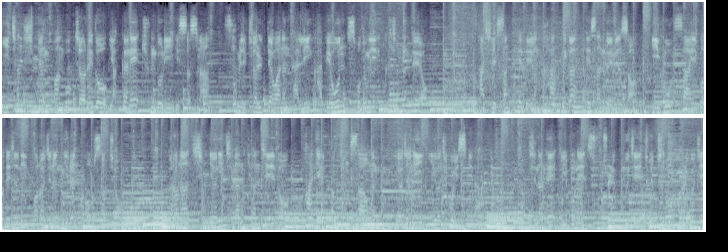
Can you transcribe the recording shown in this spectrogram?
2010년 광복절에도 약간의 충돌이 있었으나 3.1절 때와는 달리 가벼운 소동에 그쳤는데요. 사실상 해대형 카페가 해산되면서 이후 사이버 대전이 벌어지는 일은 없었죠. 그러나 10년이 지난 현재에도 한일 감정 싸움은 여전히 이어지고 있습니다. 지난해 일본의 수출 규제 조치로 불거진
